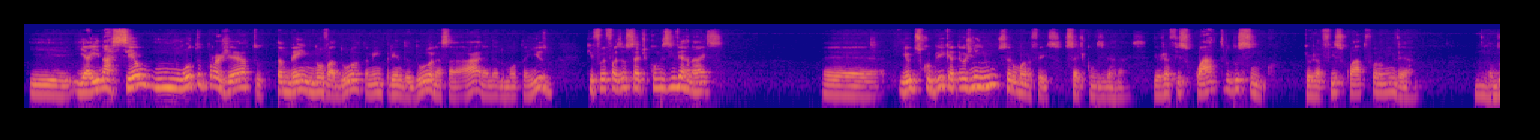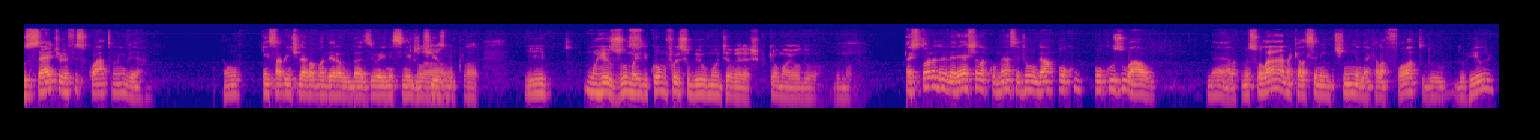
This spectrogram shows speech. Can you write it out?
E, e aí nasceu um outro projeto, também inovador, também empreendedor nessa área né, do montanhismo, que foi fazer os sete cumes invernais. É, e eu descobri que até hoje nenhum ser humano fez os sete cumes invernais. Eu já fiz quatro dos cinco. Que eu já fiz, quatro foram no inverno. Então, dos sete, eu já fiz quatro no inverno. Então, quem sabe a gente leva a bandeira do Brasil aí nesse ineditismo. Claro, claro. E um resumo aí de como foi subir o Monte Everest, que é o maior do, do mundo. A história do Everest ela começa de um lugar pouco, pouco usual. Né? Ela começou lá naquela sementinha, naquela foto do, do Hillary,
